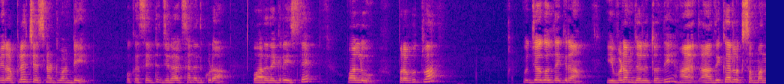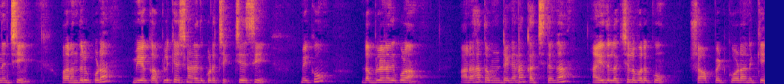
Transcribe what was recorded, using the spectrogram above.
మీరు అప్లై చేసినటువంటి ఒక సెట్ జిరాక్స్ అనేది కూడా వారి దగ్గర ఇస్తే వాళ్ళు ప్రభుత్వ ఉద్యోగుల దగ్గర ఇవ్వడం జరుగుతుంది. ఆ అధికారులకు సంబంధించి వారందరూ కూడా మీ యొక్క అప్లికేషన్ అనేది కూడా చెక్ చేసి మీకు డబ్బులు అనేది కూడా అర్హత ఉంటే కనుక ఖచ్చితంగా ఐదు లక్షల వరకు షాప్ పెట్టుకోవడానికి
